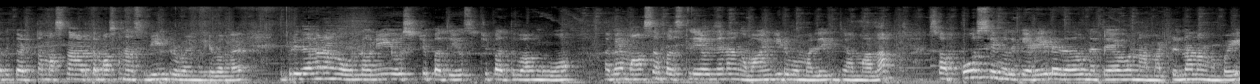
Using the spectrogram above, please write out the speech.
அதுக்கு அடுத்த மாதம் நான் அடுத்த மாதம் நான் சிலிண்டர் வாங்கிடுவாங்க. இப்படி தாங்க நாங்கள் ஒன்று ஒன்றே யோசித்து பார்த்து யோசித்து பார்த்து வாங்குவோம் அதுமாதிரி மாதம் ஃபஸ்ட்லேயே வந்து நாங்கள் வாங்கிடுவோம் மளிகை ஜாமான்லாம். சப்போஸ் எங்களுக்கு இடையில ஏதாவது ஒன்று தேவைன்னா மட்டும்தான் நாங்கள் போய்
